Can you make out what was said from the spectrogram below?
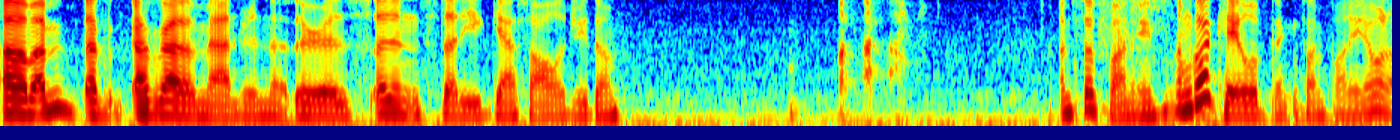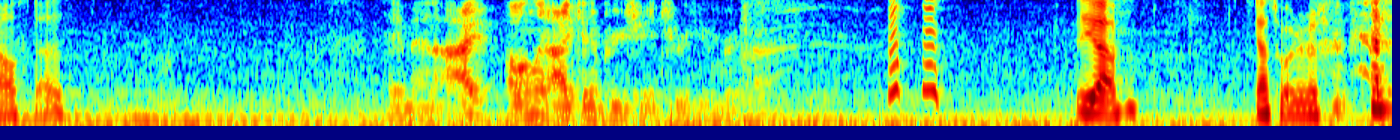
um, I'm I've I've got to imagine that there is. I didn't study gasology though. I'm so funny. I'm glad Caleb thinks I'm funny. No one else does. Hey man, I only I can appreciate true humor. Yeah, that's what it is.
